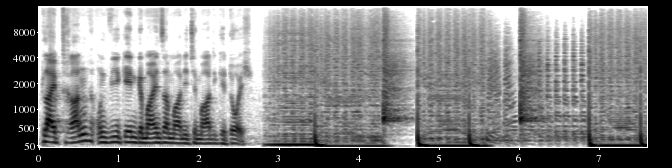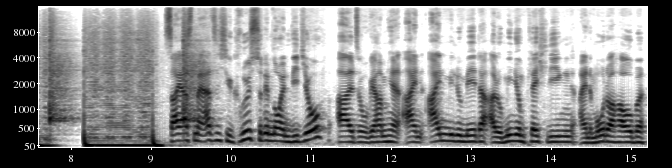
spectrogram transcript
bleib dran und wir gehen gemeinsam mal die Thematik hier durch. Sei erstmal herzlich gegrüßt zu dem neuen Video. Also wir haben hier ein 1 mm Aluminiumblech liegen, eine Motorhaube,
